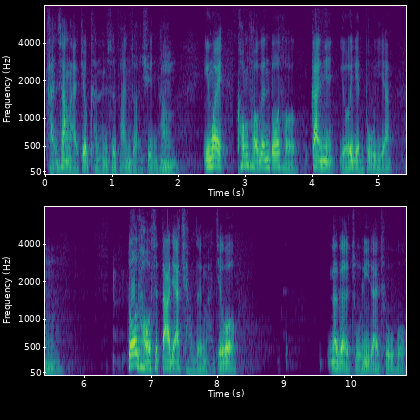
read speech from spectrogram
弹上来就可能是反转讯号。嗯因为空头跟多头概念有一点不一样，嗯多头是大家抢着买，结果那个主力在出货，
